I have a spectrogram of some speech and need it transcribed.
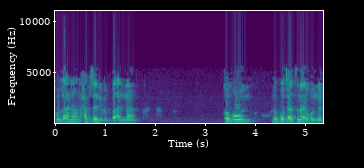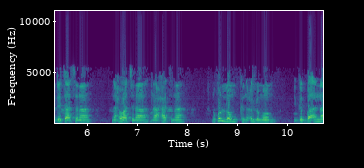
كلنا نحفزن يقبأنا. كمون نبوتاتنا يقول نديتاتنا نحواتنا ناحاتنا. نقولهم كنعلمهم يقبأنا.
